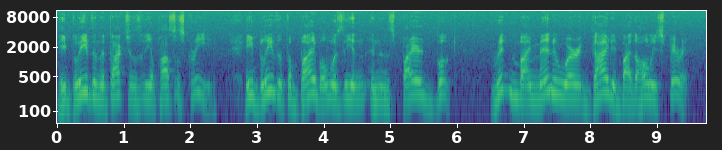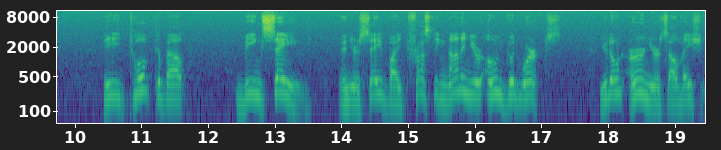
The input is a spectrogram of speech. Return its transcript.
He believed in the doctrines of the Apostles' Creed. He believed that the Bible was the, an inspired book written by men who were guided by the Holy Spirit. He talked about being saved, and you're saved by trusting not in your own good works. You don't earn your salvation.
